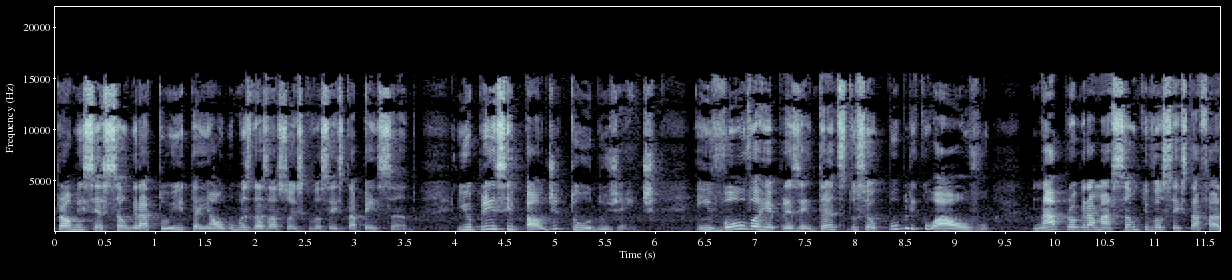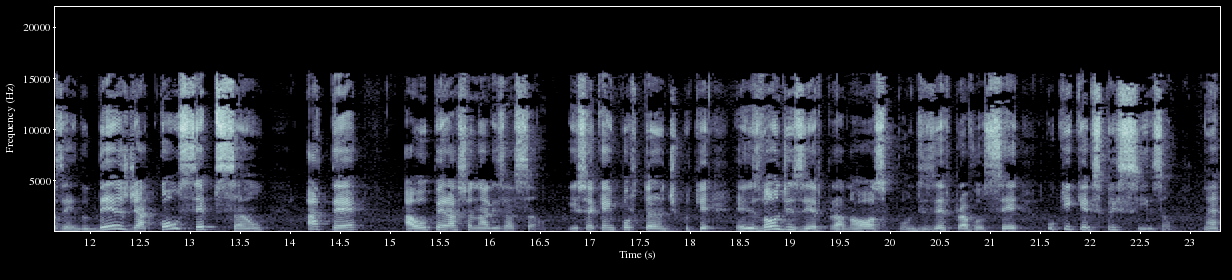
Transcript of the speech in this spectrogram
para uma inserção gratuita em algumas das ações que você está pensando. E o principal de tudo, gente, envolva representantes do seu público-alvo na programação que você está fazendo, desde a concepção até a operacionalização. Isso é que é importante, porque eles vão dizer para nós, vão dizer para você o que, que eles precisam. Né?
